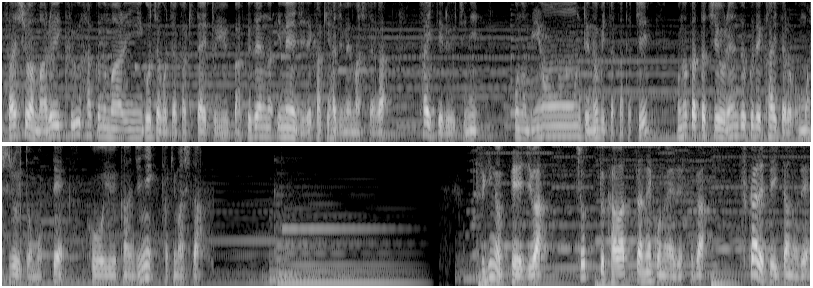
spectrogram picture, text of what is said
最初は丸い空白の周りにごちゃごちゃ描きたいという漠然のイメージで描き始めましたが描いてるうちにこのビヨーンって伸びた形この形を連続で描いたら面白いと思ってこういう感じに描きました。次のページはちょっと変わった猫の絵ですが疲れていたので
